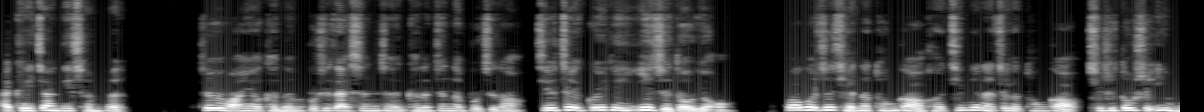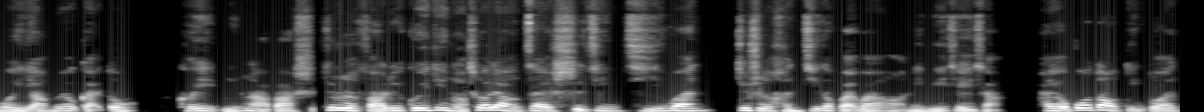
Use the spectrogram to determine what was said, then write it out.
还可以降低成本。这位网友可能不是在深圳，可能真的不知道，其实这个规定一直都有，包括之前的通告和今天的这个通告，其实都是一模一样，没有改动，可以鸣喇叭时，就是法律规定了车辆在驶进急弯，就是很急的拐弯啊，你理解一下。还有坡道顶端，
